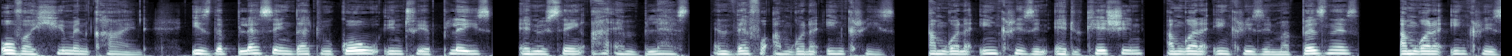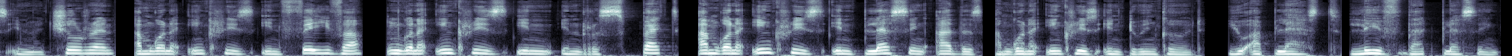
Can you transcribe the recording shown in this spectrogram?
over humankind is the blessing that will go into a place and we're saying, I am blessed and therefore I'm going to increase. I'm going to increase in education. I'm going to increase in my business. I'm going to increase in my children. I'm going to increase in favor. I'm going to increase in, in respect. I'm going to increase in blessing others. I'm going to increase in doing good. You are blessed. Live that blessing.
